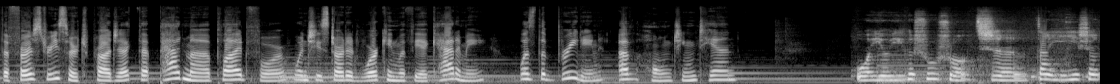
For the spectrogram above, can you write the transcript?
The first research project that Padma applied for when she started working with the academy was the breeding of Hongqingtian. 我有一个叔叔是藏医医生，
